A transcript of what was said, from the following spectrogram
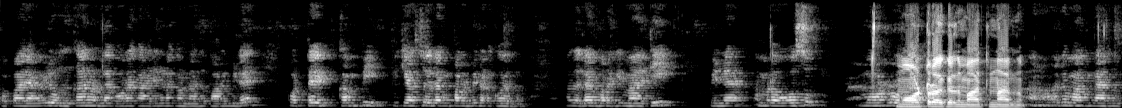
പപ്പ രാവിലെ ഒതുക്കാനുള്ള കുറെ കാര്യങ്ങളൊക്കെ ഉണ്ടായിരുന്നു പറമ്പിലെ കൊട്ടയും കമ്പി പിക്കാസും എല്ലാം പറമ്പിൽ കിടക്കുമായിരുന്നു. അതെല്ലാം പറക്കി മാറ്റി. പിന്നെ നമ്മുടെ ഓസും മോട്ടറും മോട്ടറൊക്കെ ഒക്കെ മാറ്റണമായിരുന്നു. അതൊക്കെ മാറ്റണമായിരുന്നു.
